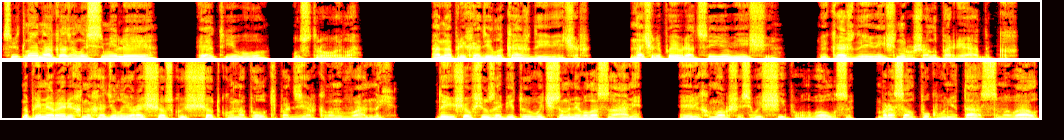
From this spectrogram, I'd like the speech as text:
Светлана оказалась смелее, это его устроило. Она приходила каждый вечер. Начали появляться ее вещи, и каждая вещь нарушала порядок. Например, Эрих находил ее расческу-щетку на полке под зеркалом в ванной. Да еще всю забитую вычесанными волосами. Эрих, морщась, выщипывал волосы, бросал пук в унитаз, смывал,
